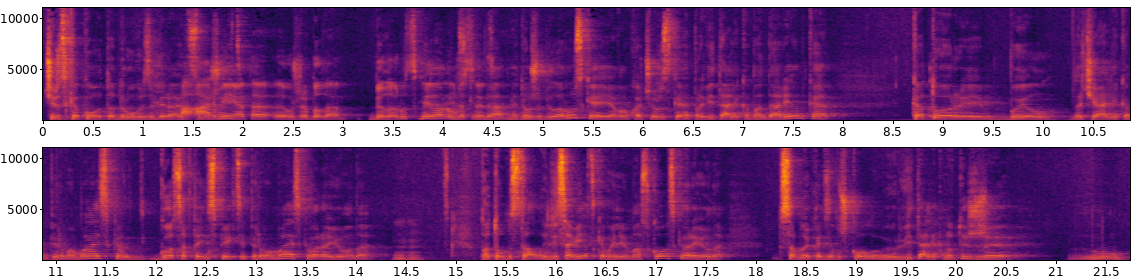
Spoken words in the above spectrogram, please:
через какого-то друга забирают А армия это э, уже была белорусская? Белорусская, да, это уже белорусская. Я вам хочу рассказать про Виталика Бондаренко, который был начальником Первомайского, госавтоинспекции Первомайского района, потом стал или Советского, или Московского района. Со мной ходил в школу. Я говорю, Виталик, ну ты же, ну,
